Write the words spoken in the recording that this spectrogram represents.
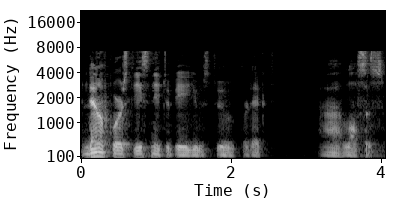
And then, of course, these need to be used to predict uh, losses.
